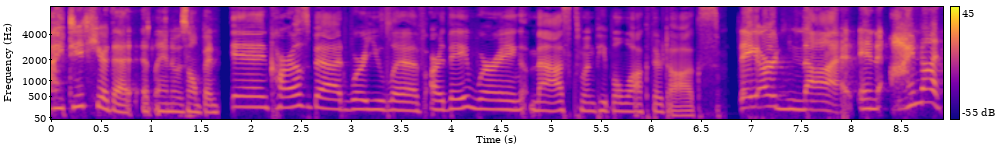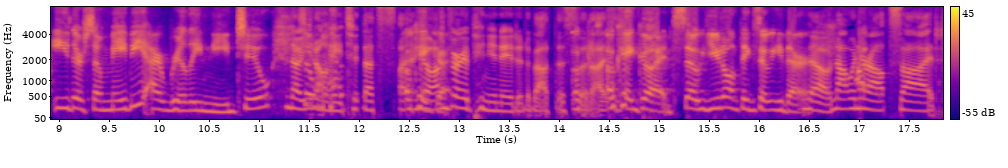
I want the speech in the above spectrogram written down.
I did hear that Atlanta was open. In Carlsbad, where you live, are they wearing masks when people walk their dogs? They are not, and I'm not either. So maybe I really need to. No, So you don't what- need to. That's I Okay, I'm very opinionated about this. but I Okay, good. So you don't think so either? no, not when you're outside.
